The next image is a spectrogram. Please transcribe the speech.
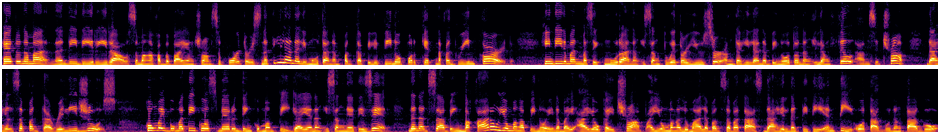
Heto naman, nandidiri raw sa mga kababayang Trump supporters na tila nalimutan ang pagka-Pilipino porket naka-green card. Hindi naman masikmura ng isang Twitter user ang dahilan na binoto ng ilang PhilAm si Trump dahil sa pagka-religious. Kung may bumatikos, meron ding kumampi gaya ng isang netizen na nagsabing baka raw yung mga Pinoy na may ayaw kay Trump ay yung mga lumalabag sa batas dahil nagti-TNT o tago ng tago.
